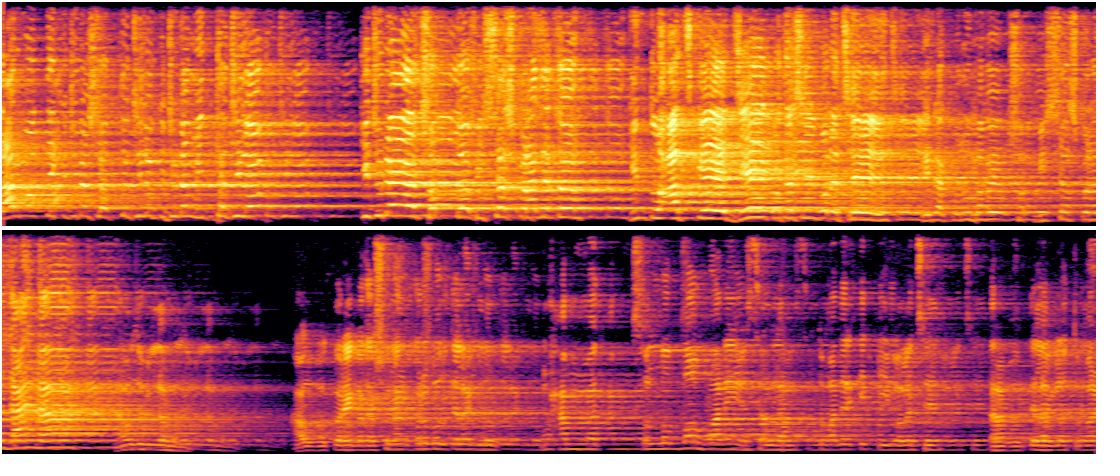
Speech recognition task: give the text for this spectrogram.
তার মধ্যে কিছুটা সত্য ছিল, কিছুটা মিথ্যা ছিল, কিছুটা সত্য বিশ্বাস করা যেত কিন্তু আজকে যে কথা সে বলেছে, এটা কোনোভাবে বিশ্বাস করা যায় না। আবু বকর এই কথা শোনার পর বলতে লাগল, মুহাম্মদ সাল্লাল্লাহু আলাইহি তোমাদেরকে কি বলেছে? তারা বলতে লাগল, তোমার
